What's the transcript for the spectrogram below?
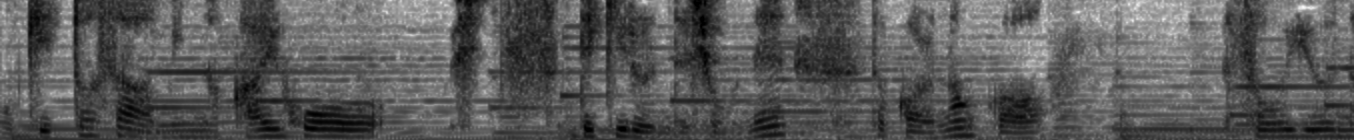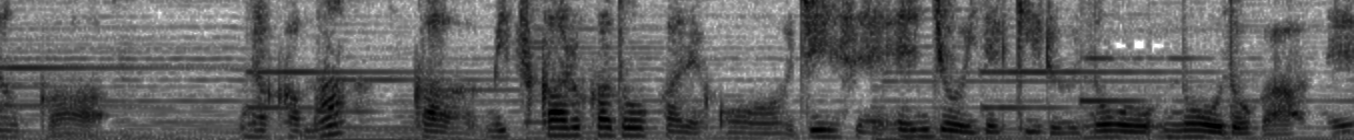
のきっとさみんな解放できるんでしょうね。だからなんかそういうなんか仲間が見つかるかどうかでこう人生エンジョイできる濃度がね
